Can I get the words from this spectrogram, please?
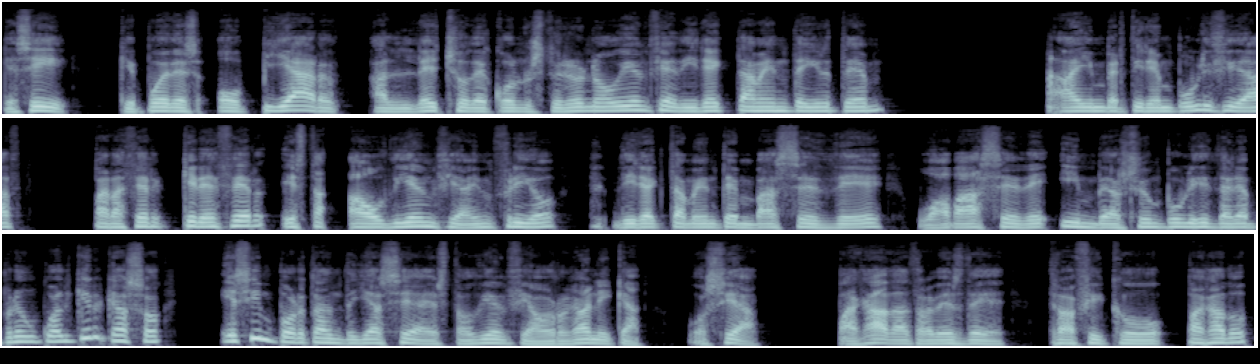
Que sí, que puedes opiar al hecho de construir una audiencia, directamente irte a invertir en publicidad para hacer crecer esta audiencia en frío directamente en base de o a base de inversión publicitaria. Pero en cualquier caso, es importante, ya sea esta audiencia orgánica o sea pagada a través de tráfico pagado,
